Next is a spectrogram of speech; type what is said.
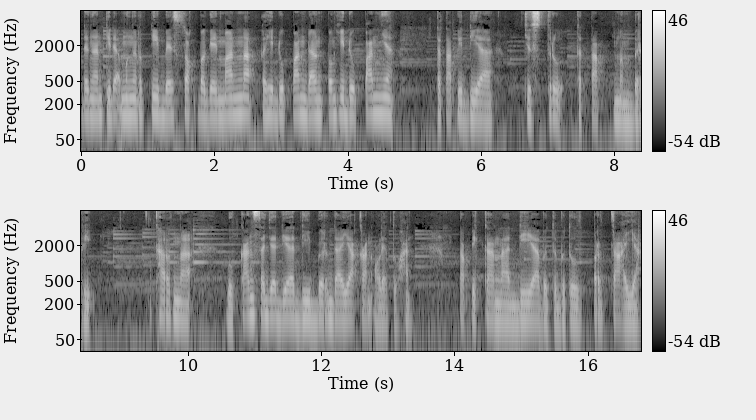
dengan tidak mengerti besok bagaimana kehidupan dan penghidupannya, tetapi dia justru tetap memberi. Karena bukan saja dia diberdayakan oleh Tuhan, tapi karena dia betul-betul percaya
